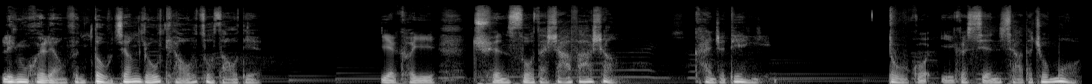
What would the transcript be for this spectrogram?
拎回两份豆浆油条做早点；也可以蜷缩在沙发上，看着电影，度过一个闲暇的周末。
